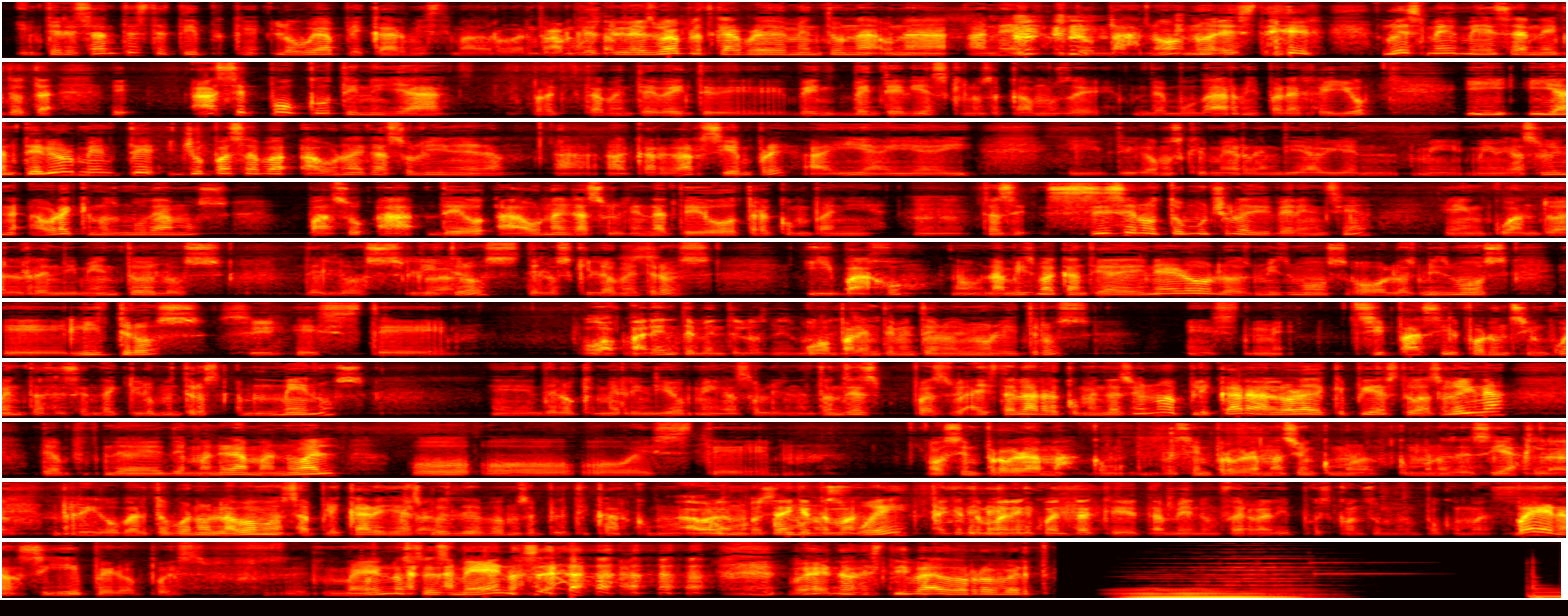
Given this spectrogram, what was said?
Interesante este tip que lo voy a aplicar, mi estimado Roberto, porque les voy a platicar brevemente una, una anécdota, ¿no? No, este, no es meme, es anécdota. Eh, hace poco, tiene ya prácticamente 20, 20, días que nos acabamos de, mudar, mi pareja y yo, y, y, anteriormente yo pasaba a una gasolinera a, a, cargar siempre, ahí, ahí, ahí, y digamos que me rendía bien mi, mi gasolina. Ahora que nos mudamos, paso a, de, a una gasolina de otra compañía. Entonces, sí se notó mucho la diferencia en cuanto al rendimiento de los, de los litros, de los kilómetros. y bajo, ¿no? La misma cantidad de dinero, los mismos o los mismos eh, litros, sí. este o aparentemente los mismos. O aparentemente los mismos litros. si fácil fueron 50, 60 kilómetros menos eh, de lo que me rindió mi gasolina. Entonces, pues ahí está la recomendación, ¿no? Aplicar a la hora de que pidas tu gasolina de, de, manera manual o, o, o, este o sin programa, como pues, sin programación como, como nos decía Rigoberto. Bueno, la vamos a aplicar y ya después le vamos a platicar cómo, Ahora, pues hay que tomar, Hay que tomar en cuenta que también un Ferrari pues consume un poco más. Bueno, sí, pero pues menos es menos. bueno, estimado Roberto.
